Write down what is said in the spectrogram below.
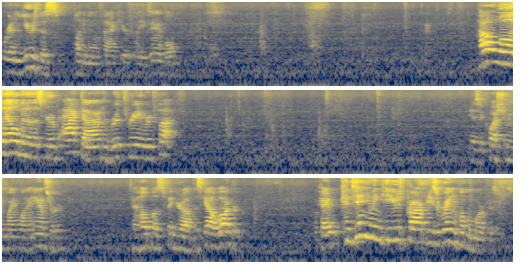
we're going to use this fundamental fact here for the example. How will an element of this group act on root 3 and root 5? Is a question we might want to answer to help us figure out this Galois group. Okay, continuing to use properties of ring homomorphisms.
